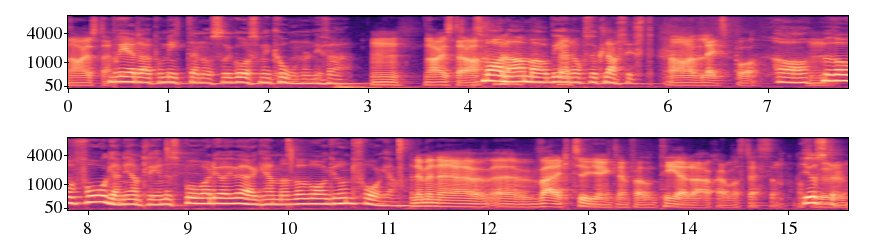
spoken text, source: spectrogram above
Ja, just det. Bredare på mitten och så går som en kon ungefär. Mm. Ja, just det. Ja. Smala armar och ben också klassiskt. Ja, det läggs på. Ja, men vad var frågan egentligen? Nu spårade jag iväg här, men vad var grundfrågan? Nej, men äh, äh, verktyg egentligen för att hantera själva stressen. Alltså Just det. hur-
